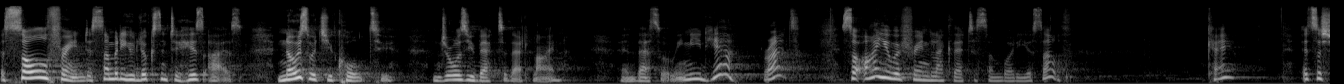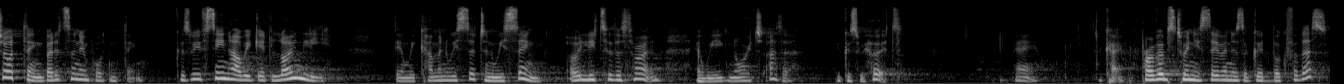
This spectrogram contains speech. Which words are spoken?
A soul friend is somebody who looks into his eyes, knows what you're called to, and draws you back to that line. And that's what we need here right? So, are you a friend like that to somebody yourself? Okay? It's a short thing, but it's an important thing because we've seen how we get lonely. Then we come and we sit and we sing only to the throne and we ignore each other because we hurt. Okay. Okay. Proverbs 27 is a good book for this.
